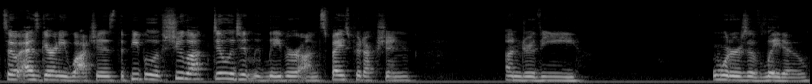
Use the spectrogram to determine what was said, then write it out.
So as Gurney watches, the people of Shuloch diligently labor on spice production under the orders of Leto,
